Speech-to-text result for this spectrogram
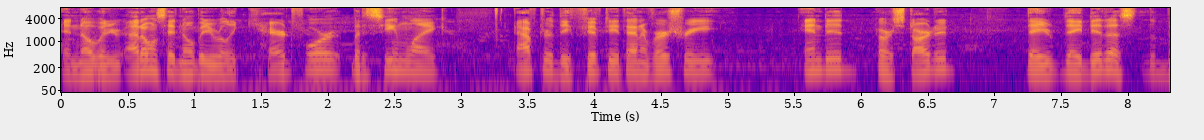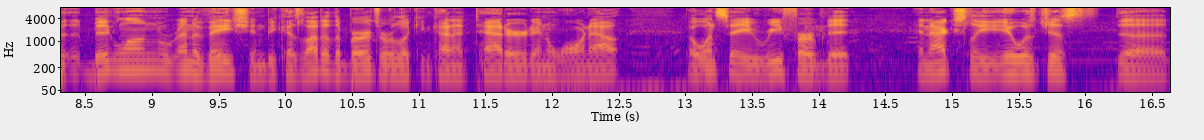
and nobody, I don't say nobody really cared for it, but it seemed like after the 50th anniversary ended or started, they they did a big long renovation because a lot of the birds were looking kind of tattered and worn out. But once they refurbed it, and actually it was just the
